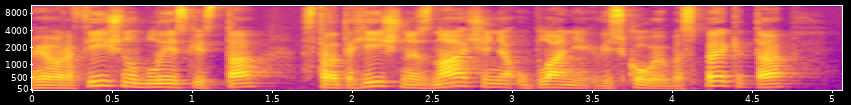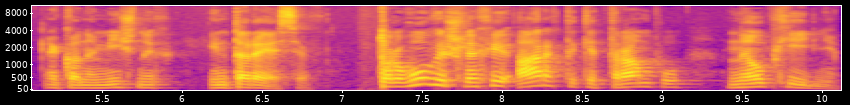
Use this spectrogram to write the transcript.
географічну близькість та стратегічне значення у плані військової безпеки та економічних інтересів. Торгові шляхи Арктики Трампу необхідні.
